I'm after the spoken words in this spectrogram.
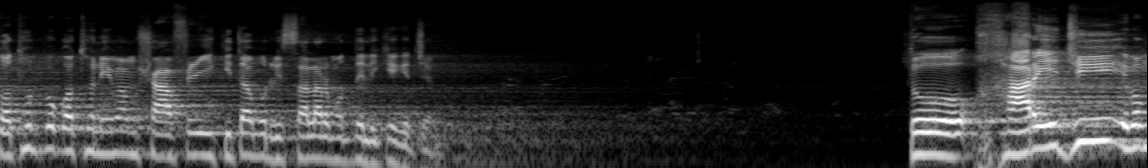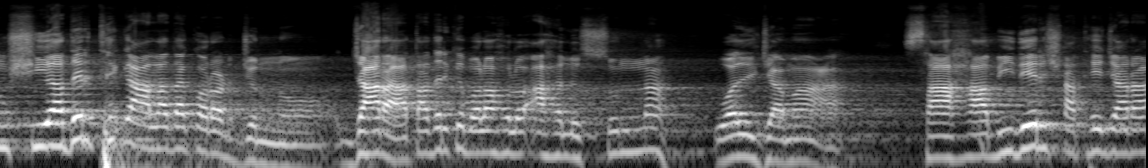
কথোপকথন ইমাম শাফি কিতাবুর রিসালার মধ্যে লিখে গেছেন। তো খারেজি এবং শিয়াদের থেকে আলাদা করার জন্য যারা, তাদেরকে বলা হলো আহলুসুন্না ওয়াল জামা সাহাবিদের সাথে যারা,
